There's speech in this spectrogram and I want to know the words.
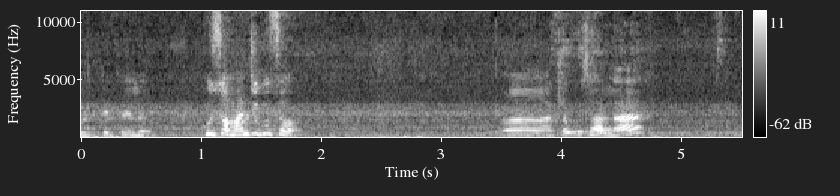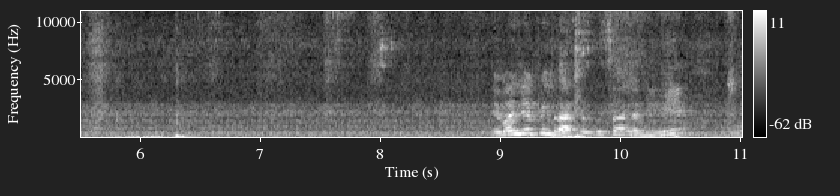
ఉట్టి పిల్ల. కూర్చో మంచి కూర్చో అట్లా కూర్చోవాలా ఎవరు చెప్పిండ్రు అట్లా కూర్చోాలని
